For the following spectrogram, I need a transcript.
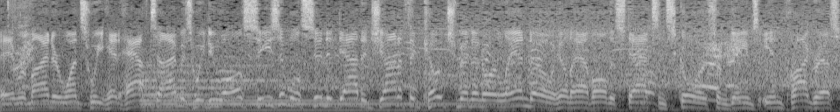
A reminder, once we hit halftime, as we do all season, we'll send it down to Jonathan Coachman in Orlando. He'll have all the stats and scores from games in progress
